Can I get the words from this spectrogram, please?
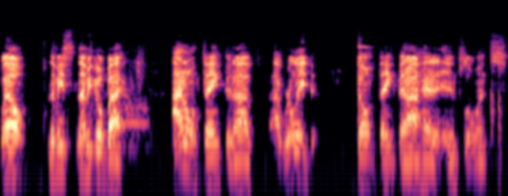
Well, let me let me go back. I don't think that I've I really don't think that I had an influence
